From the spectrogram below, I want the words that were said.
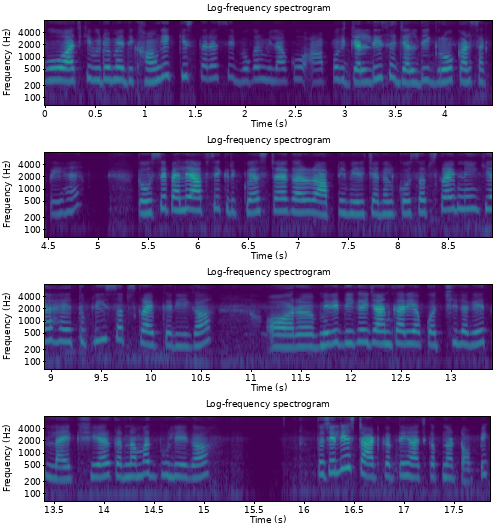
वो आज की वीडियो में दिखाऊँगी किस तरह से बोगन विला को आप जल्दी से जल्दी ग्रो कर सकते हैं। तो उससे पहले आपसे एक रिक्वेस्ट है, अगर आपने मेरे चैनल को सब्सक्राइब नहीं किया है तो प्लीज़ सब्सक्राइब करिएगा। और मेरी दी गई जानकारी आपको अच्छी लगे तो लाइक शेयर करना मत भूलिएगा। तो चलिए स्टार्ट करते हैं आज का अपना टॉपिक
